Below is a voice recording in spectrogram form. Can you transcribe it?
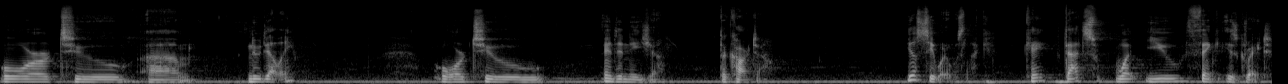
or to um, New Delhi or to Indonesia, Jakarta. You'll see what it was like. Okay? That's what you think is great.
